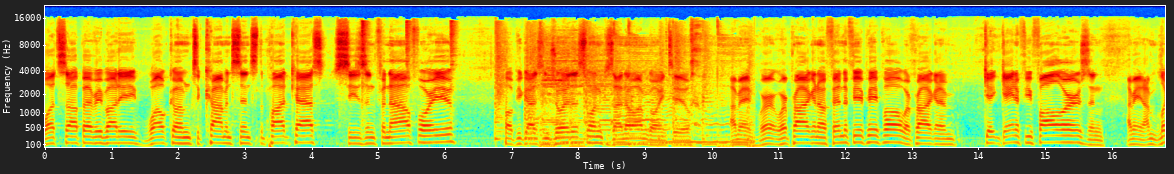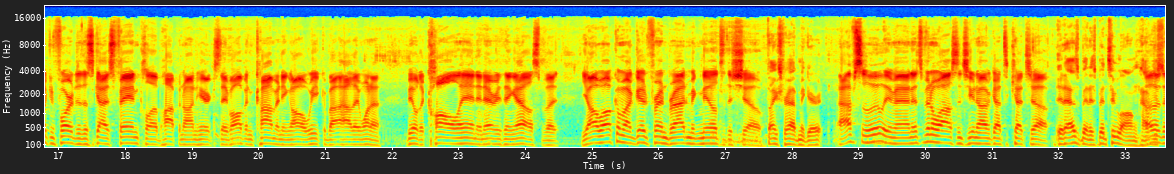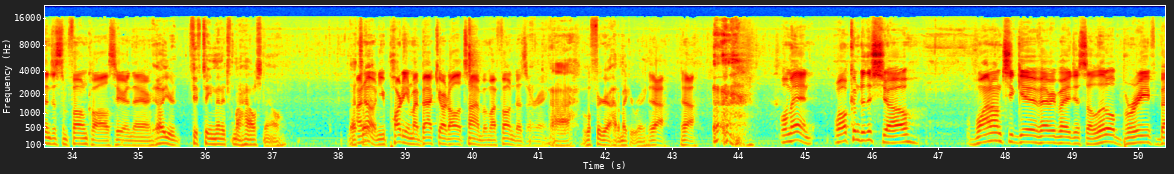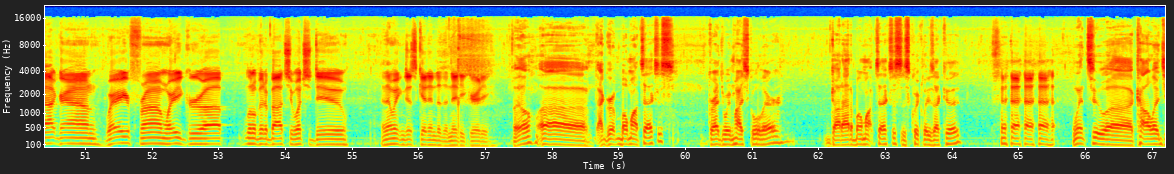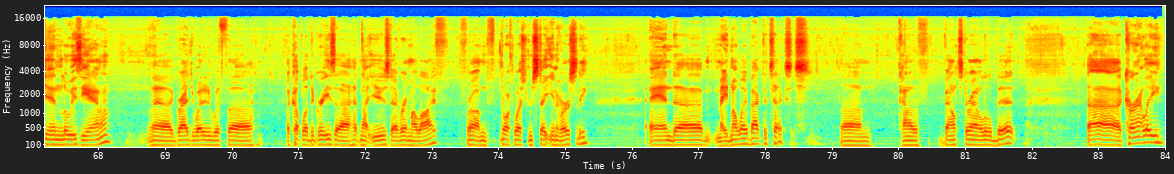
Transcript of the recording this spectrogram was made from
What's up, everybody? Welcome to Common Cents, the podcast season finale for you. Hope you guys enjoy this one because I know I'm going to. I mean, we're, we're probably going to offend a few people. We're probably going to gain a few followers. And I mean, I'm looking forward to this guy's fan club hopping on here because they've all been commenting all week about how they want to be able to call in and everything else. But Y'all welcome my good friend Brad McNeel to the show. Thanks for having me, Garrett. Absolutely, man. It's been a while since you and I have got to catch up. It has been. It's been too long. i Other just, than just some phone calls here and there. Oh, you're 15 minutes from my house now. That's I know, all. and you party in my backyard all the time, but my phone doesn't ring. Ah, we'll figure out how to make it ring. Yeah, yeah. well, man, welcome to the show. Why don't you give everybody just a little brief background, where you're from, where you grew up, a little bit about you, what you do, and then we can just get into the nitty gritty. Well, uh, I grew up in Beaumont, Texas. Graduated from high school there. Got out of Beaumont, Texas as quickly as I could. Went to uh, college in Louisiana. Uh, graduated with uh, a couple of degrees that I have not used ever in my life from Northwestern State University, and uh, made my way back to Texas. Um, kind of bounced around a little bit uh, currently,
